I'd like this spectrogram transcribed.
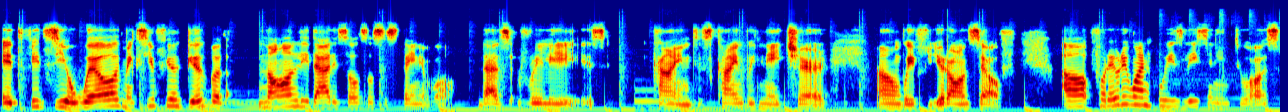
it fits you well it makes you feel good but not only that it's also sustainable that's really is kind is kind with nature um, with your own self uh, for everyone who is listening to us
